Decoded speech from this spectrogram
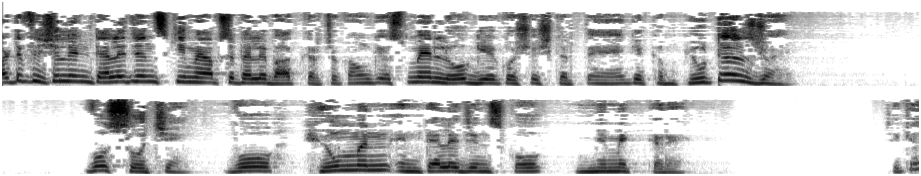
آرٹیفیشل انٹیلیجنس کی میں آپ سے پہلے بات کر چکا ہوں کہ اس میں لوگ یہ کوشش کرتے ہیں کہ کمپیوٹرز جو ہیں وہ سوچیں وہ ہیومن انٹیلیجنس کو ممک کریں ٹھیک ہے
